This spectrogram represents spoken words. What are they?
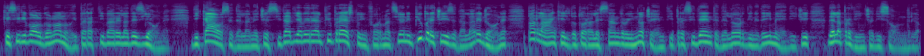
che si rivolgono a noi per attivare l'adesione. Di caos e della necessità di avere al più presto informazioni più precise dalla Regione parla anche il dottor Alessandro Innocenti, presidente dell'Ordine dei Medici della provincia di Sondrio.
